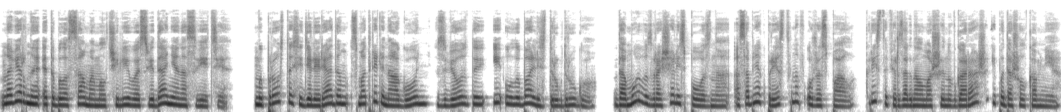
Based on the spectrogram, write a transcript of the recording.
Наверное, это было самое молчаливое свидание на свете. Мы просто сидели рядом, смотрели на огонь, звезды и улыбались друг другу. Домой возвращались поздно, особняк Престонов уже спал. Кристофер загнал машину в гараж и подошел ко мне.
